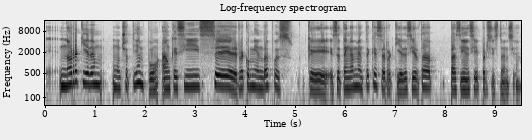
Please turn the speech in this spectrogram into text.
Eh, no requiere mucho tiempo, aunque sí se recomienda pues que se tenga en mente que se requiere cierta paciencia y persistencia.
